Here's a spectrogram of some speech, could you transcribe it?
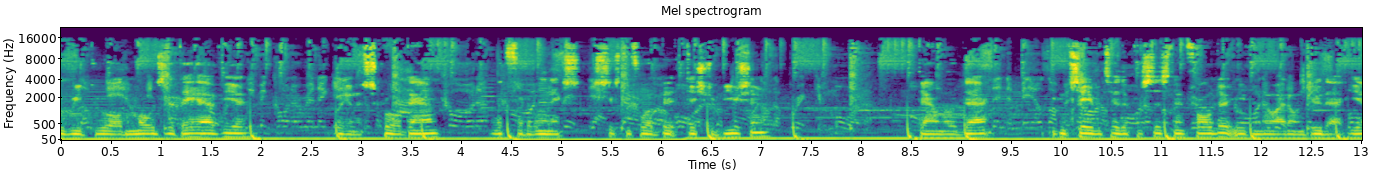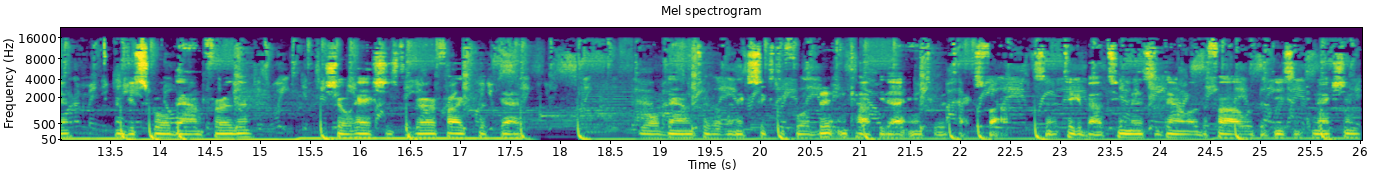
We read through all the modes that they have here. We're going to scroll down look for the Linux 64-bit distribution, download that. You can save it to the persistent folder, even though I don't do that here. And just scroll down further, show hashes to verify, click that, roll down to the Linux 64-bit and copy that into a text file. It's going to take about two minutes to download the file with a decent connection.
